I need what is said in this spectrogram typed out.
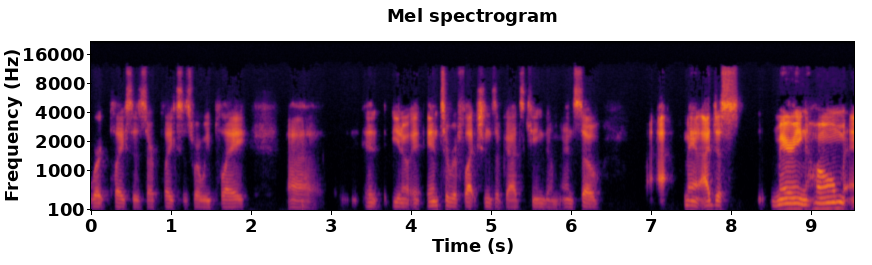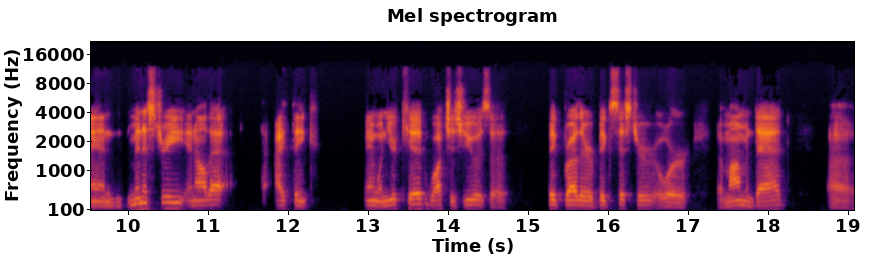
workplaces, our places where we play, uh, in, you know, into reflections of God's kingdom. And so, I, man, I just marrying home and ministry and all that. I think, and when your kid watches you as a big brother, big sister, or a mom and dad, uh,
